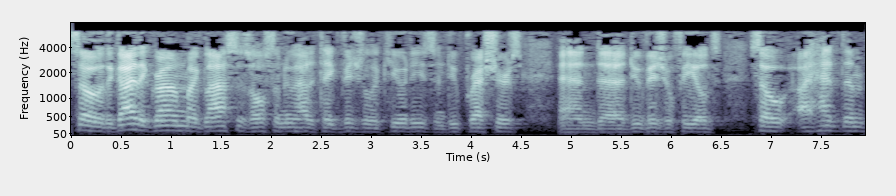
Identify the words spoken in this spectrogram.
So the guy that ground my glasses also knew how to take visual acuities and do pressures and uh, do visual fields. So I had them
